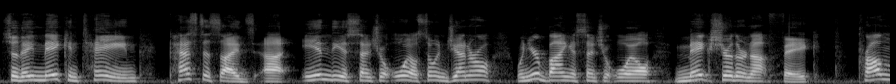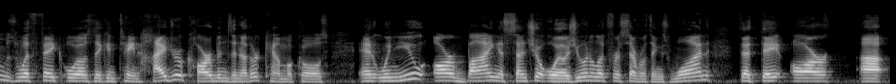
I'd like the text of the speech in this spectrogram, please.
so they may contain pesticides uh, in the essential oil. So in general, when you're buying essential oil, make sure they're not fake. Problems with fake oils, they contain hydrocarbons and other chemicals. And when you are buying essential oils, you want to look for several things. One, that they are uh,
